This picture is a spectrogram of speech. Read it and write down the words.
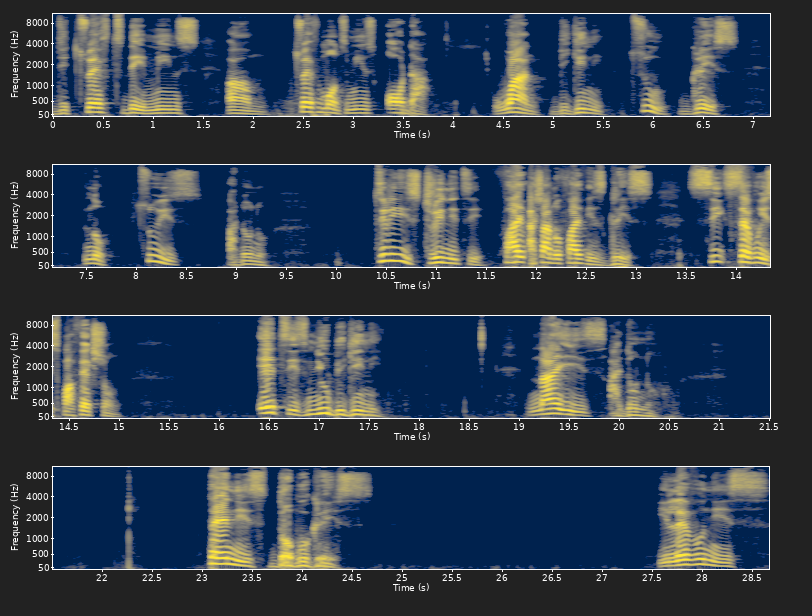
the 12th day means um 12 months means order. One, beginning. Two, grace. No, two is I don't know. Three is Trinity. Five, I shall know five is grace. Six, seven is perfection. Eight is new beginning. Nine is, I don't know. Ten is double grace. Eleven is,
